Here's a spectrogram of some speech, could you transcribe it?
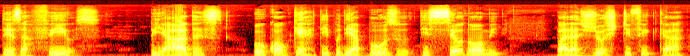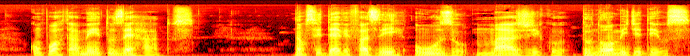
desafios, piadas ou qualquer tipo de abuso de seu nome para justificar comportamentos errados. Não se deve fazer um uso mágico do nome de Deus,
